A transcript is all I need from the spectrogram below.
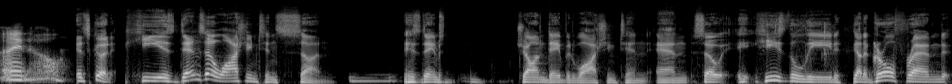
I know. It's good. He is Denzel Washington's son. His name's John David Washington. And so he's the lead. He's got a girlfriend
